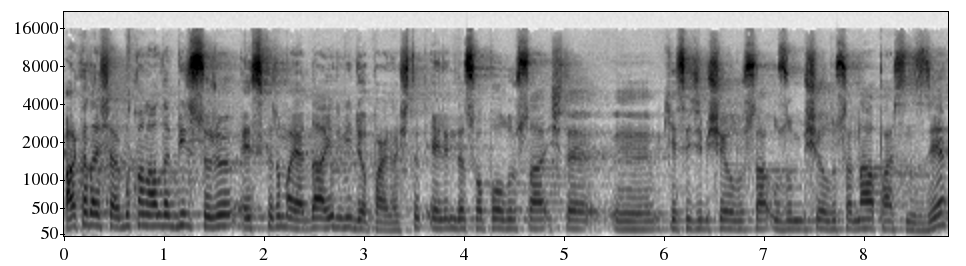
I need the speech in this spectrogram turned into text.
arkadaşlar bu kanalda bir sürü eskırmaya dair video paylaştık. Elinde sopa olursa, işte e, kesici bir şey olursa, uzun bir şey olursa ne yaparsınız diye.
